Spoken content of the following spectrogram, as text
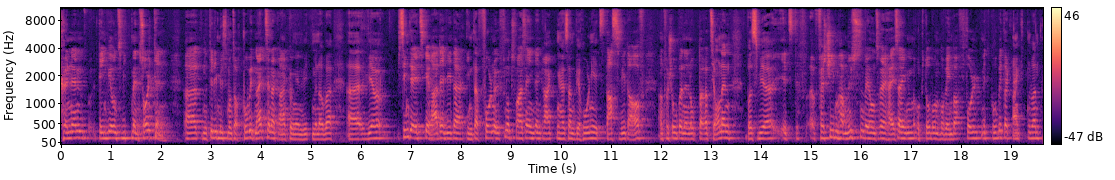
können, dem wir uns widmen sollten. Äh, natürlich müssen wir uns auch Covid-19-Erkrankungen widmen, aber äh, wir sind ja jetzt gerade wieder in der vollen Öffnungsphase in den Krankenhäusern. Wir holen jetzt das wieder auf an verschobenen Operationen, was wir jetzt verschieben haben müssen, weil unsere Häuser im Oktober und November voll mit Covid-Erkrankten waren.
